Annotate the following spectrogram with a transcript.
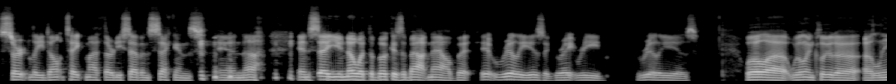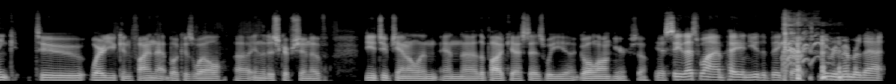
certainly don't take my 37 seconds and, uh, and say, you know what the book is about now, but it really is a great read. Really is. Well, uh, we'll include a, a link to where you can find that book as well uh, in the description of the YouTube channel and and uh, the podcast as we uh, go along here. So yeah, see, that's why I'm paying you the big bucks. you remember that.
